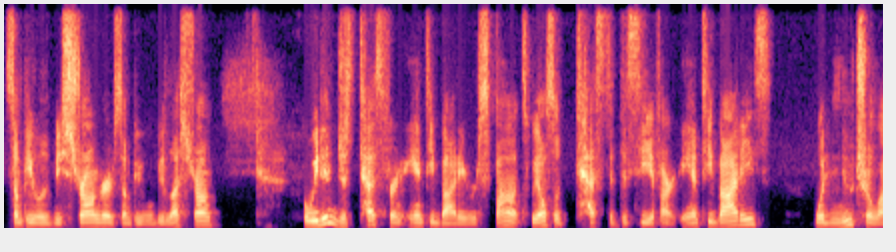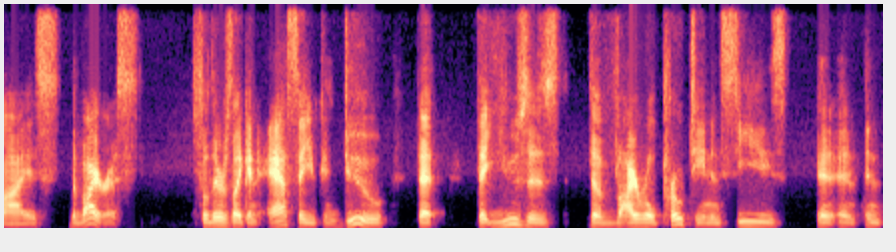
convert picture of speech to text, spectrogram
Some people will be stronger and some people will be less strong. But we didn't just test for an antibody response. We also tested to see if our antibodies would neutralize the virus. So there's like an assay you can do that that uses the viral protein and sees and, and,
